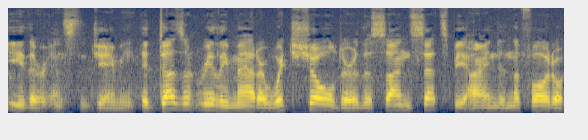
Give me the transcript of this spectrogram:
either, Instant Jamie. It doesn't really matter which shoulder the sun sets behind in the photo,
